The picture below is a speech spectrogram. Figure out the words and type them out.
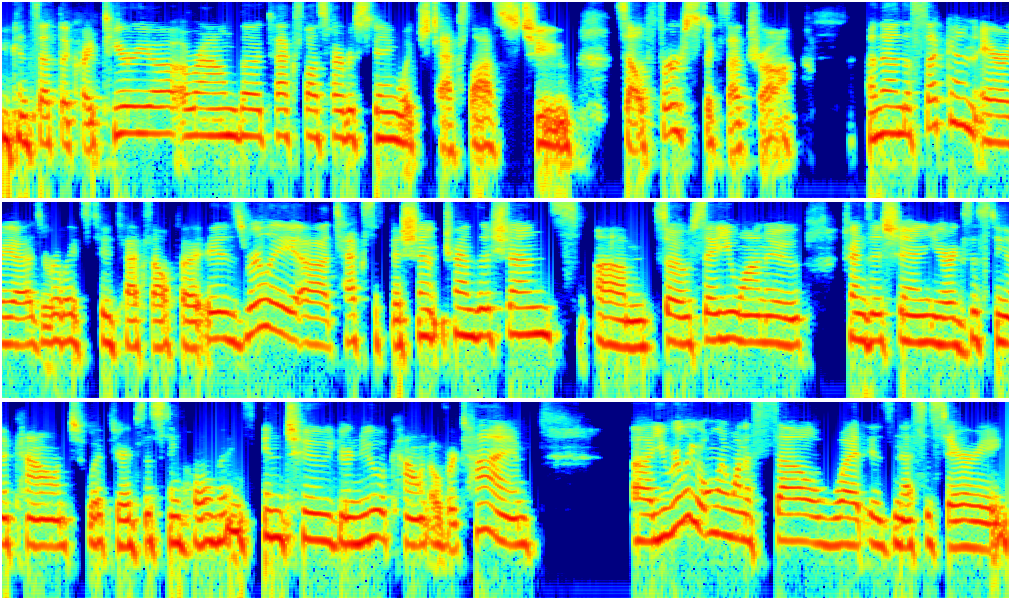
You can set the criteria around the tax loss harvesting, which tax loss to sell first, etc. And then the second area as it relates to tax alpha is really uh, tax efficient transitions. Um, so, say you want to transition your existing account with your existing holdings into your new account over time, uh, you really only want to sell what is necessary.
